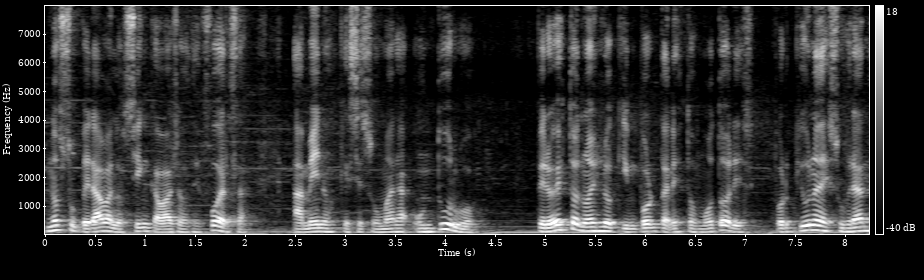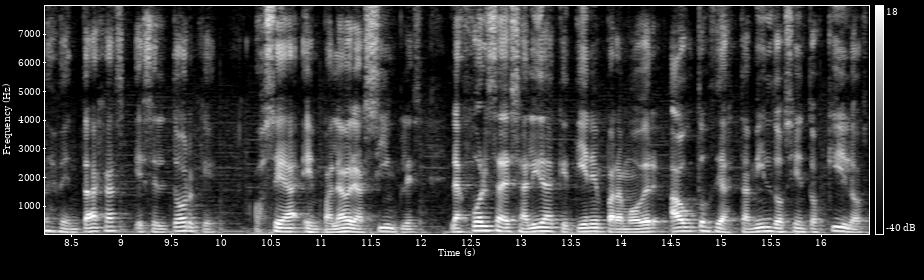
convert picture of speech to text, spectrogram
no superaban los 100 caballos de fuerza, a menos que se sumara un turbo. Pero esto no es lo que importa en estos motores, porque una de sus grandes ventajas es el torque, o sea, en palabras simples, la fuerza de salida que tienen para mover autos de hasta 1200 kilos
